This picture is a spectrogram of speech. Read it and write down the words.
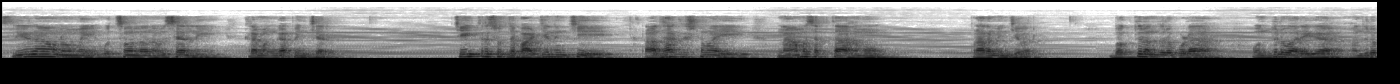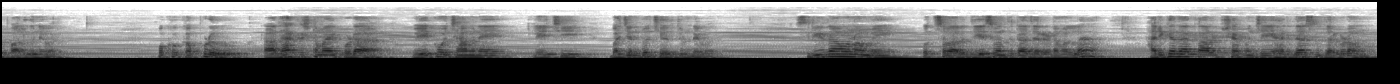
శ్రీరామనవమి ఉత్సవంలోని అంశాల్ని క్రమంగా పెంచారు. చైత్రశుద్ధ పాడ్యం నుంచి రాధాకృష్ణమై నామ సప్తాహము ప్రారంభించేవారు. భక్తులందరూ కూడా వంతుల వారీగా అందులో పాల్గొనేవారు. ఒక్కొక్కప్పుడు రాధాకృష్ణమాయ కూడా వేకోజామునే లేచి భజనలో చేరుతుండేవారు. శ్రీరామనవమి ఉత్సవాలు దేశమంతటా జరగడం వల్ల హరికథా కాలక్షేపం చేయి హరిదాసులు జరగడం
